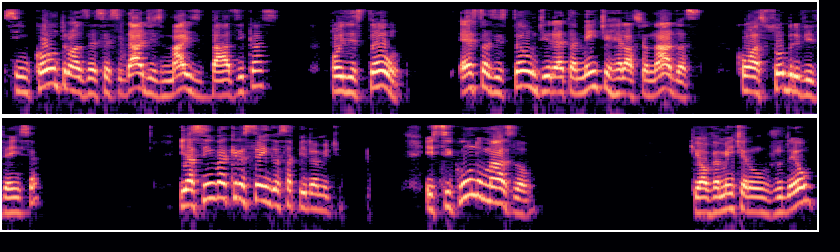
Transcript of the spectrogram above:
se encontram as necessidades mais básicas, pois estão estas estão diretamente relacionadas com a sobrevivência. E assim vai crescendo essa pirâmide. E segundo Maslow, que obviamente era um judeu,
